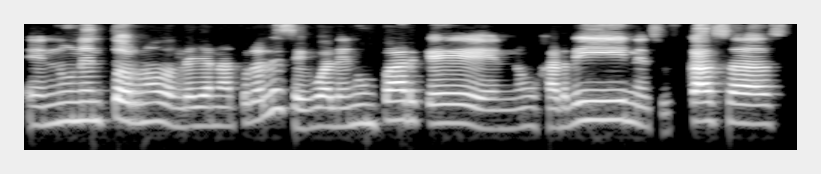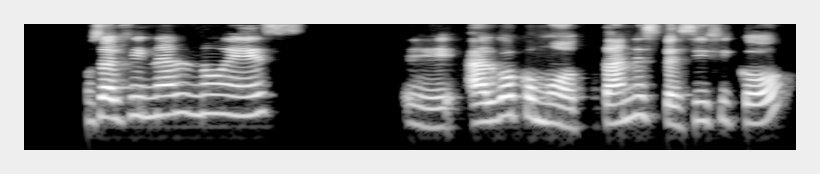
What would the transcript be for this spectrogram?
en un entorno donde haya naturaleza, igual en un parque, en un jardín, en sus casas. O sea, al final no es eh, algo como tan específico,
